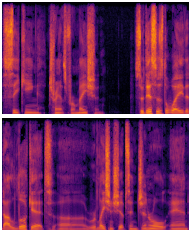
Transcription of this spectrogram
seeking transformation. So, this is the way that I look at uh, relationships in general and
